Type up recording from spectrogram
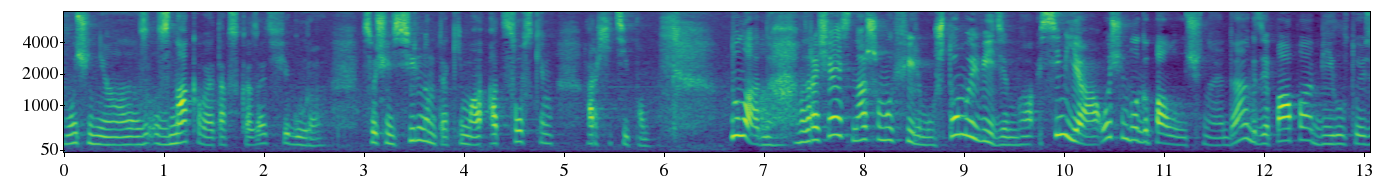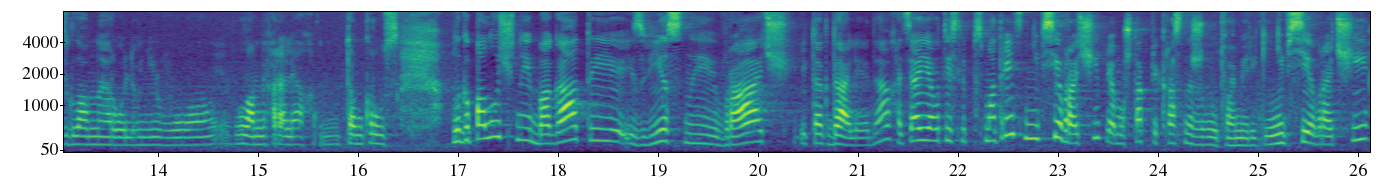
очень а, знаковая, так сказать, фигура с очень сильным таким отцовским архетипом. Ну ладно, возвращаясь к нашему фильму, что мы видим? Семья очень благополучная, да, где папа Билл, то есть главная роль у него в главных ролях, Том Круз, благополучный, богатый, известный врач и так далее, да. Хотя я вот если посмотреть, не все врачи прям уж так прекрасно живут в Америке, не все врачи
